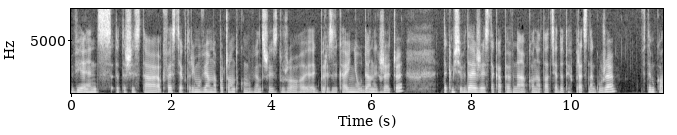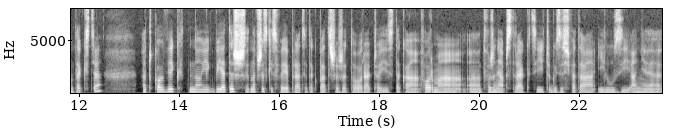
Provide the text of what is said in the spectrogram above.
Więc to też jest ta kwestia, o której mówiłam na początku, mówiąc, że jest dużo jakby ryzyka i nieudanych rzeczy. Tak mi się wydaje, że jest taka pewna konotacja do tych prac na górze w tym kontekście. Aczkolwiek, no jakby ja też na wszystkie swoje prace tak patrzę, że to raczej jest taka forma tworzenia abstrakcji, czegoś ze świata iluzji, a nie,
